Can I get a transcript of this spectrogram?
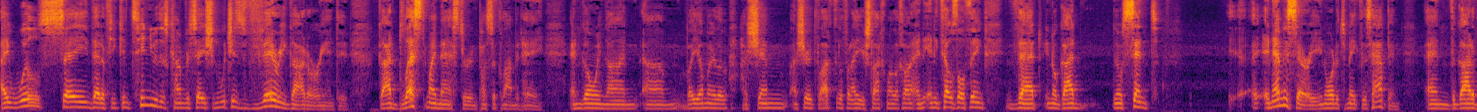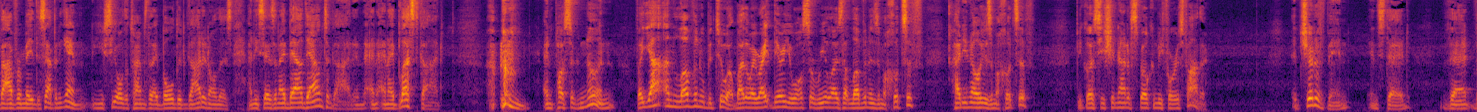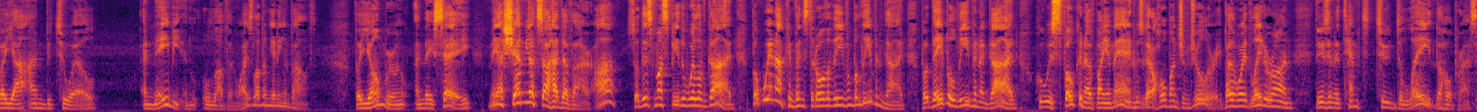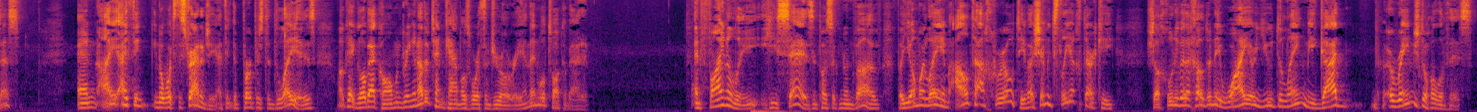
I will say that if you continue this conversation, which is very God oriented, God blessed my master in Pasuk Lamed and going on, um, Hashem Asher and, and he tells the whole thing that you know God you know sent an emissary in order to make this happen. And the God of Avram made this happen again. You see all the times that I bolded God in all this. And he says, and I bow down to God and, and, and I blessed God. and Pasuk Nun, Vaya'an Lavanu Betuel. By the way, right there you also realize that Lavan is a Mechutzif. How do you know he is a Mechutzif? Because he should not have spoken before his father. It should have been, instead, that Vaya'an Betuel and maybe in Ulavan. Why is Lavan getting involved? Vayomru, and they say, Me Hashem hadavar. Ah, so this must be the will of God. But we're not convinced at all that they even believe in God. But they believe in a God who is spoken of by a man who's got a whole bunch of jewelry. By the way, later on, there's an attempt to delay the whole process. And I, I think, you know, what's the strategy? I think the purpose to delay is, okay, go back home and bring another 10 camels worth of jewelry, and then we'll talk about it. And finally, he says in Pasuk Nun Vav, "Vayomer leim al v'Hashem itzliach darki shalchuni Why are you delaying me? God arranged all of this.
